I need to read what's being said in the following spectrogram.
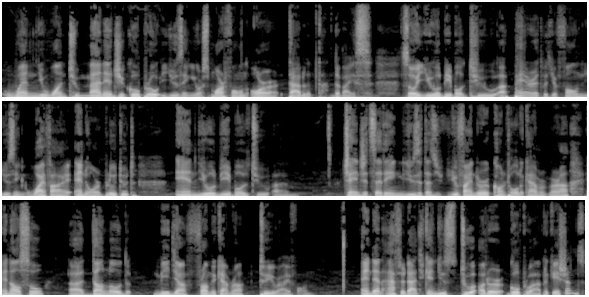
when you want to manage your GoPro using your smartphone or tablet device. So you will be able to uh, pair it with your phone using Wi-Fi and or Bluetooth, and you will be able to um, change its setting, use it as viewfinder, control the camera, and also uh, download media from your camera to your iPhone. And then after that, you can use two other GoPro applications.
